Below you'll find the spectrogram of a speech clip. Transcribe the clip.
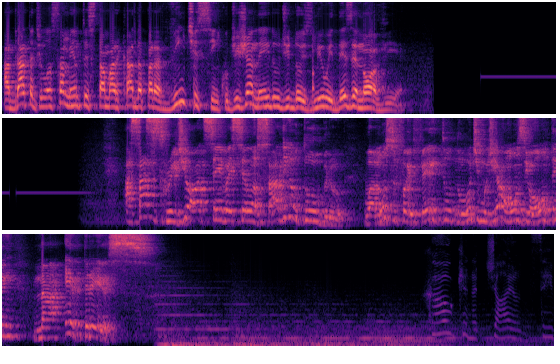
A data de lançamento está marcada para 25 de janeiro de 2019. Assassin's Creed Odyssey vai ser lançado em outubro. O anúncio foi feito no último dia 11, ontem, na E3. How can a child save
